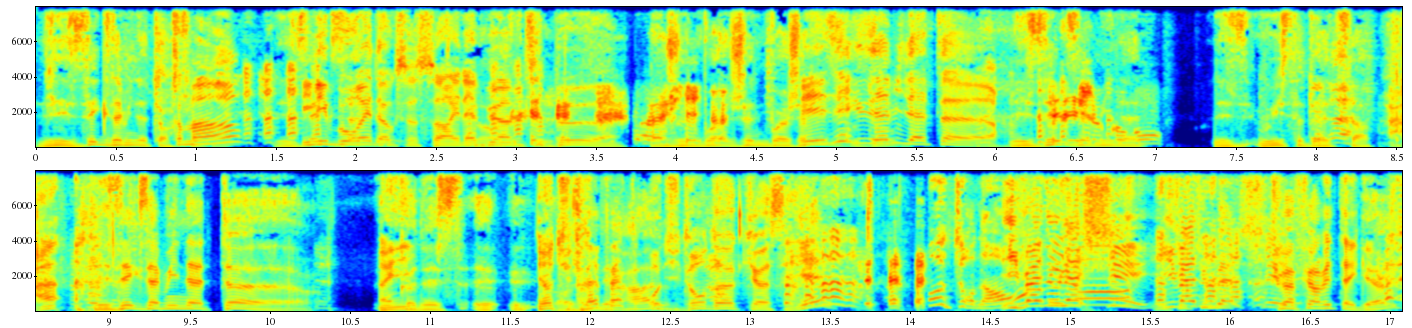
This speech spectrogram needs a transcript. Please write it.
les examinateurs Comment? les Il est bourré donc ce soir, il a bu un petit peu. Non, je, ne bois, je ne bois jamais. Les examinateurs. Les examinateurs. Les- oui, ça doit être ça. Ah. Les examinateurs Oui. connaissent. euh, euh, en tu te répètes Oh, dis donc, Doc, euh, ça y est Oh, tournant. Il va nous lâcher Il va tu, nous vas, lâcher tu vas fermer ta gueule.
